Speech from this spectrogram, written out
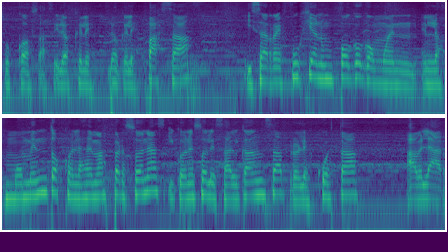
sus cosas y los que les, lo que les pasa y se refugian un poco como en, en los momentos con las demás personas y con eso les alcanza, pero les cuesta hablar.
